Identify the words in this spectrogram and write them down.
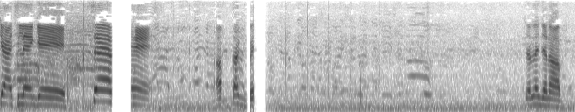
कैच लेंगे। सेफ़ हैं। अब तक चलें जनाब।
